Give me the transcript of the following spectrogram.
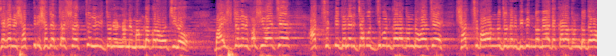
যেখানে সাত্রিশ হাজার চারশো একচল্লিশ জনের নামে মামলা করা হয়েছিল। বাইশ জনের ফাঁসি হয়েছে, আটষট্টি জনের যাবজ্জীবন কারাদণ্ড হয়েছে, সাতশো বাউন্ন জনের বিভিন্ন মেয়াদে কারাদণ্ড দেওয়া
